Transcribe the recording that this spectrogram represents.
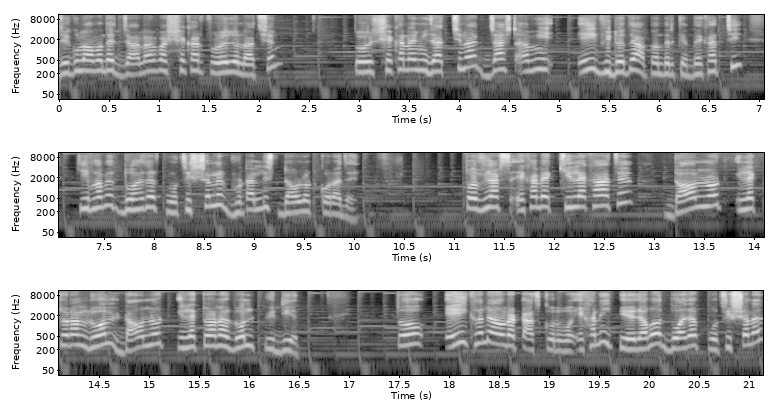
যেগুলো আমাদের জানার বা শেখার প্রয়োজন আছে। তো সেখানে আমি যাচ্ছি না জাস্ট আমি এই ভিডিওতে আপনাদেরকে দেখাচ্ছি কীভাবে দু হাজার পঁচিশ সালের ভোটার লিস্ট ডাউনলোড করা যায়। তো ভিউয়ার্স এখানে কি লেখা আছে? Download electoral roll download electoral roll PDF তো এইখানে আমরা টাচ করব, এখানেই পেয়ে যাব দু হাজার পঁচিশ সালের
